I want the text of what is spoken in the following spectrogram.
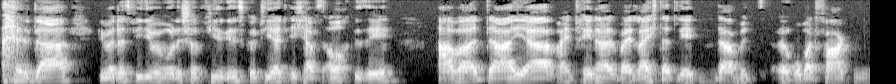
Da über das Video wurde schon viel diskutiert. Ich habe es auch gesehen. Aber da ja mein Trainer bei Leichtathleten da mit äh, Robert Faken,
